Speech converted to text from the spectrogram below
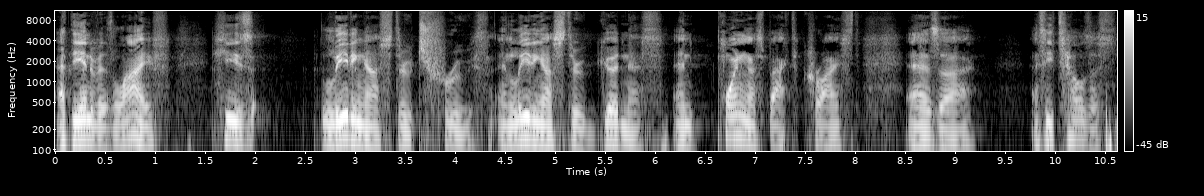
at the end of his life, he's leading us through truth and leading us through goodness and pointing us back to Christ as, uh, as he tells us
